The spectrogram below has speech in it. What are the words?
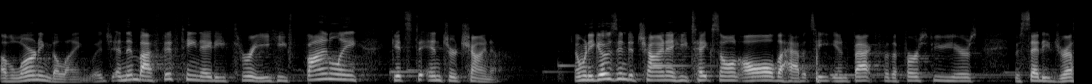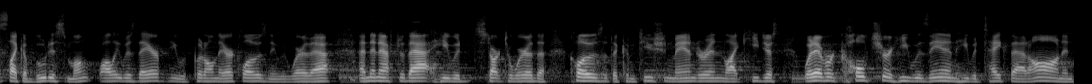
of learning the language. And then by 1583, he finally gets to enter China. And when he goes into China, he takes on all the habits. He, in fact, for the first few years, it was said he dressed like a Buddhist monk while he was there. He would put on their clothes and he would wear that. And then after that, he would start to wear the clothes of the Confucian Mandarin. Like he just, whatever culture he was in, he would take that on and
